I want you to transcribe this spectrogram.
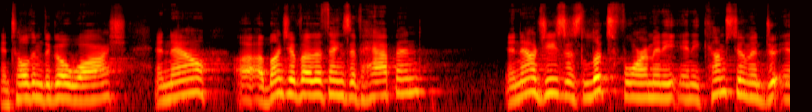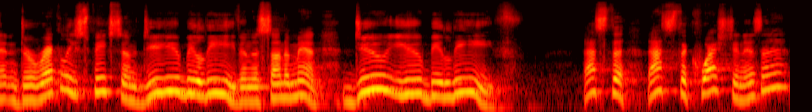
and told him to go wash. And now uh, a bunch of other things have happened. And now Jesus looks for him and he, and he comes to him and, and directly speaks to him Do you believe in the Son of Man? Do you believe? That's the, that's the question, isn't it?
